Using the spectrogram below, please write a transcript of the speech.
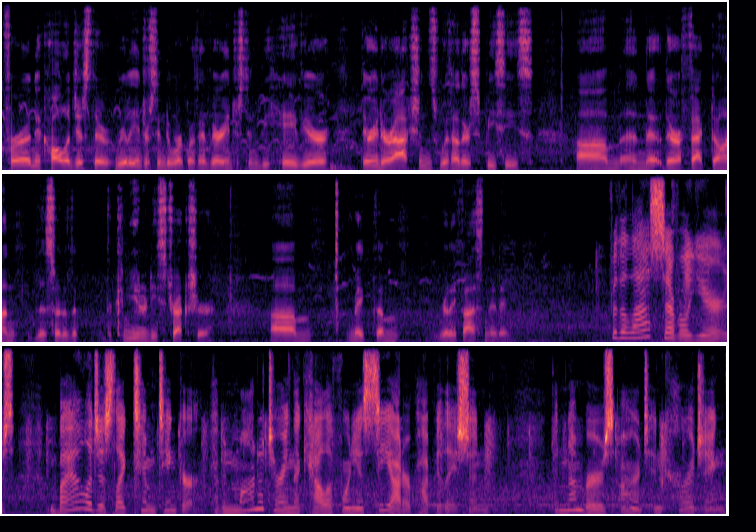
For an ecologist, they're really interesting to work with. They have very interesting behavior, their interactions with other species, um, and th their effect on the sort of the, the community structure um, make them really fascinating. For the last several years, biologists like Tim Tinker have been monitoring the California sea otter population. The numbers aren't encouraging.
